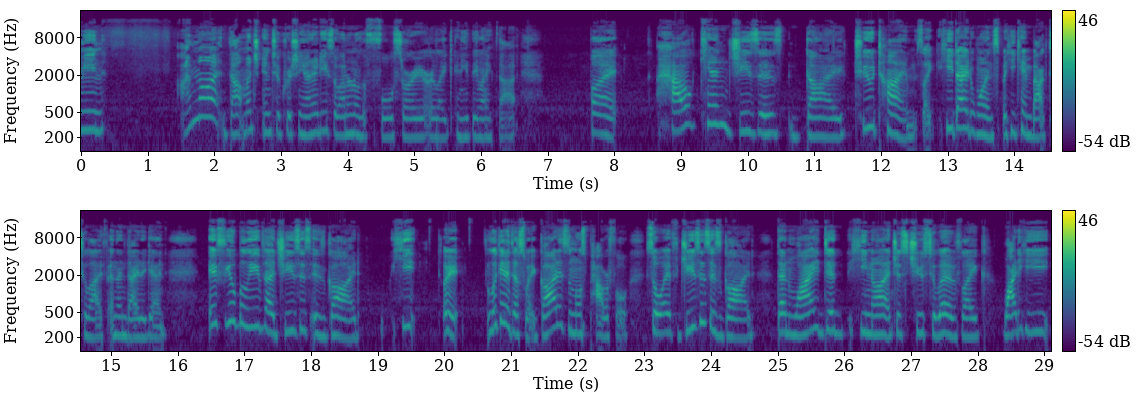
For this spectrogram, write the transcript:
mean, I'm not that much into Christianity, so I don't know the full story or like anything like that. But how can Jesus die two times? Like, he died once, but he came back to life and then died again. If you believe that Jesus is God, he wait, look at it this way God is the most powerful. So if Jesus is God, then why did he not just choose to live? Like, why did he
